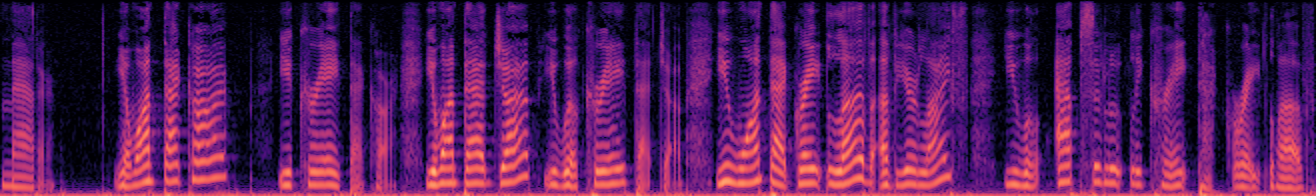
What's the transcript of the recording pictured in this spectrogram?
matter. You want that car? You create that car. You want that job? You will create that job. You want that great love of your life? You will absolutely create that great love.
